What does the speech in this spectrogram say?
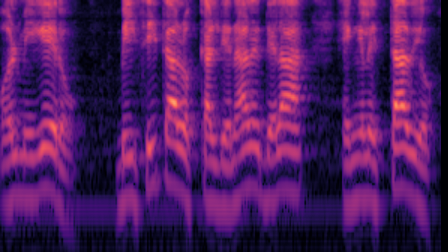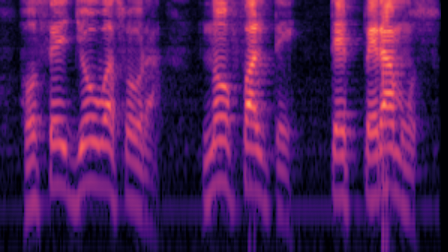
Hormiguero visita a los Cardenales de Lajas en el estadio José Joe Basora. No falte, te esperamos.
